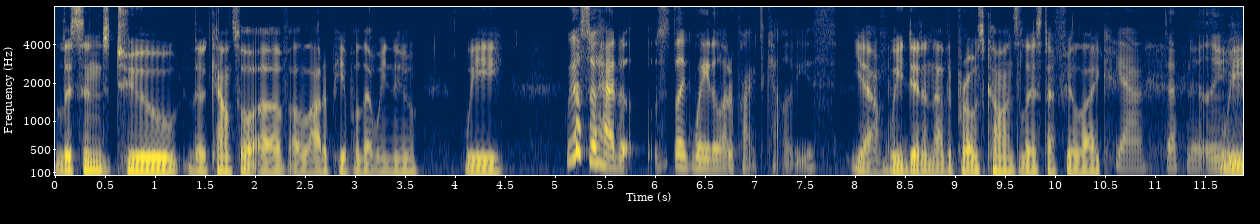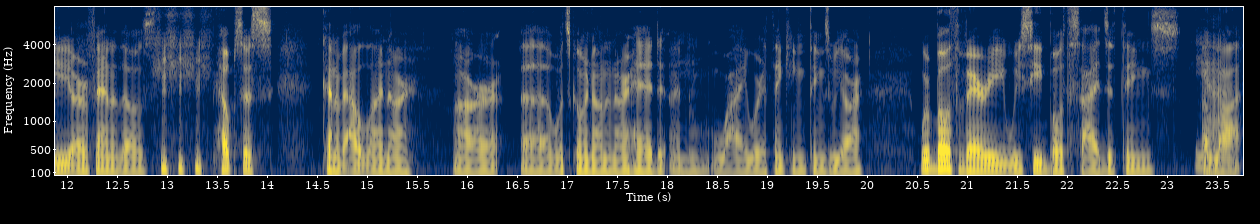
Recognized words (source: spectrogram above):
listened to the counsel of a lot of people that we knew. We We also had like weighed a lot of practicalities. Yeah we did another pros cons list. I feel like Yeah, definitely. we are a fan of those. Helps us kind of outline our our uh, what's going on in our head and why we're thinking things we are. We're both very we see both sides of things a lot,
